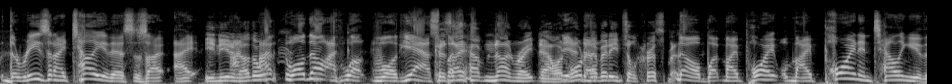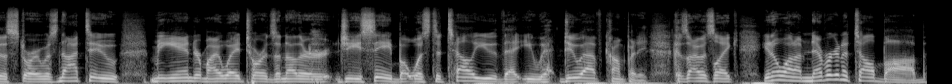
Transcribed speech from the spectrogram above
the reason I tell you this is I, I You need I- another I- one? well, no, I, well, well, yes, Because I have none right now and Yeah, won't no. have any till Christmas. no, but my point, my point in telling you this story was not to meander my way towards another GC, but was to tell you that you do have company. Because I was like, you know what, I'm never going to tell Bob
